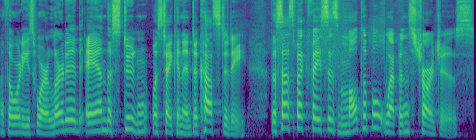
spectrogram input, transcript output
Authorities were alerted and the student was taken into custody. The suspect faces multiple weapons charges.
